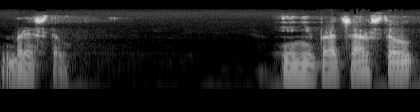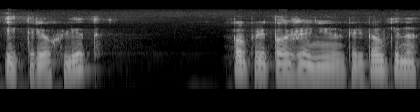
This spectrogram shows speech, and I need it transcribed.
Брестов и не процарствовал и трех лет. По предположению Перепелкина,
